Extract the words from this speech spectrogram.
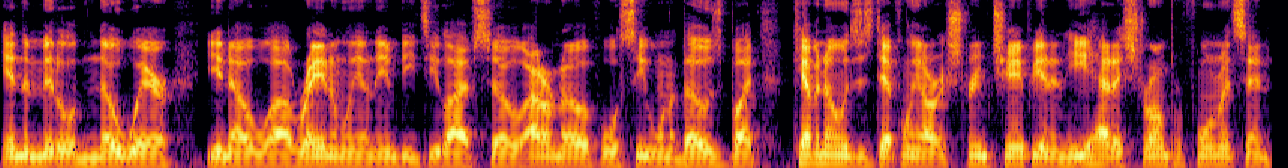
in the middle of nowhere, you know, uh, randomly on MDT Live. So I don't know if we'll see one of those, but Kevin Owens is definitely our extreme champion, and he had a strong performance. And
